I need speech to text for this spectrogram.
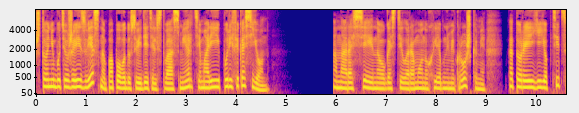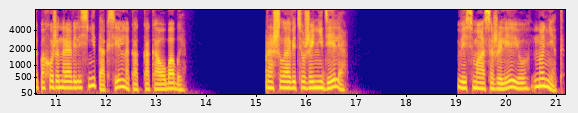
«Что-нибудь уже известно по поводу свидетельства о смерти Марии Пурификасьон?» Она рассеянно угостила Рамону хлебными крошками, которые ее птицы, похоже, нравились не так сильно, как какао-бобы. Прошла ведь уже неделя. Весьма сожалею, но нет,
